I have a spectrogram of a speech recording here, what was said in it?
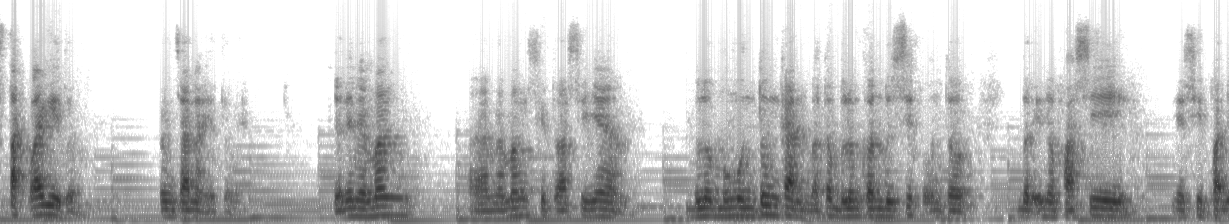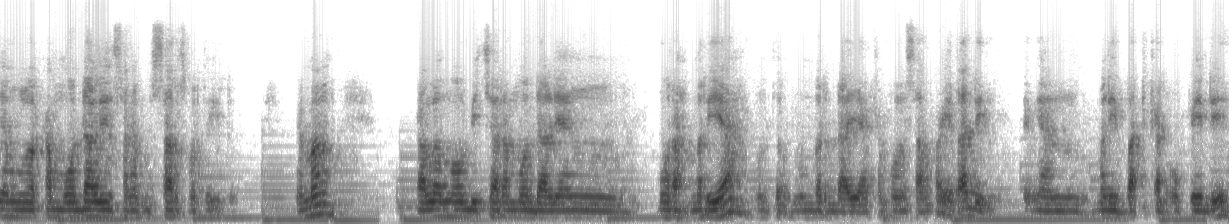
stuck lagi tuh rencana itu jadi memang uh, memang situasinya belum menguntungkan atau belum kondusif untuk berinovasi ya sifatnya mengeluarkan modal yang sangat besar seperti itu. Memang kalau mau bicara modal yang murah meriah untuk memberdayakan pengelola sampah ya tadi dengan melibatkan OPD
